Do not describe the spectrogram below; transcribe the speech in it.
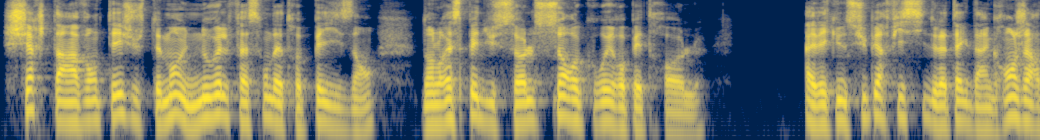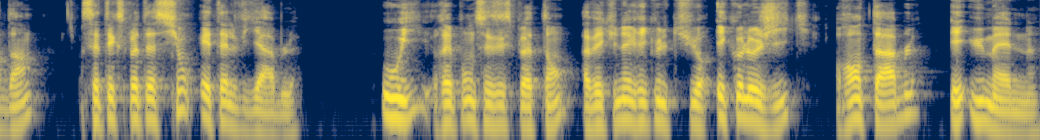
cherche à inventer justement une nouvelle façon d'être paysan dans le respect du sol sans recourir au pétrole. Avec une superficie de la taille d'un grand jardin, cette exploitation est-elle viable? Oui, répondent ces exploitants, avec une agriculture écologique, rentable et humaine.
